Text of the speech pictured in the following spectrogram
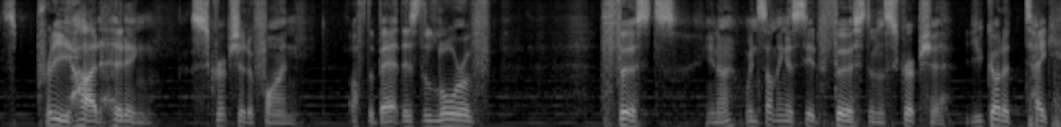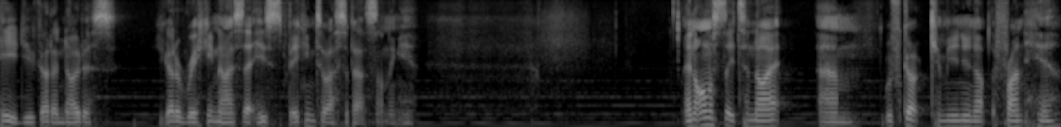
it's pretty hard hitting scripture to find off the bat. There's the law of firsts. You know, when something is said first in the scripture, you've got to take heed, you've got to notice, you've got to recognize that He's speaking to us about something here. And honestly, tonight, um, we've got communion up the front here.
